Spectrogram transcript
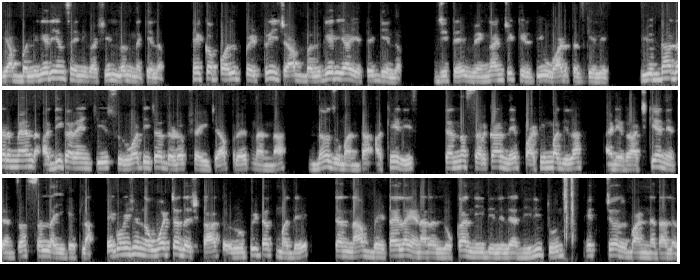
या बल्गेरियन सैनिकाशी लग्न केलं. हे कपल पेट्रीच्या बल्गेरिया येथे गेलं जिथे वेंगांची कीर्ती वाढतच गेली. युद्धादरम्यान अधिकाऱ्यांची सुरुवातीच्या दडपशाहीच्या प्रयत्नांना न जुमानता अखेरीस त्यांना सरकारने पाठिंबा दिला आणि राजकीय नेत्यांचा सल्लाही घेतला. एकोणीसशे नव्वदच्या दशकात रुपिटकमध्ये त्यांना भेटायला येणाऱ्या लोकांनी दिलेल्या निधीतून एक चर्च बांधण्यात आलं.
